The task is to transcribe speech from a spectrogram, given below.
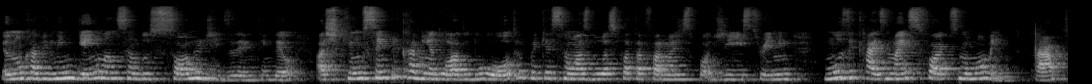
Eu nunca vi ninguém lançando só no Deezer, entendeu? Acho que um sempre caminha do lado do outro, porque são as duas plataformas de streaming musicais mais fortes no momento, tá?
